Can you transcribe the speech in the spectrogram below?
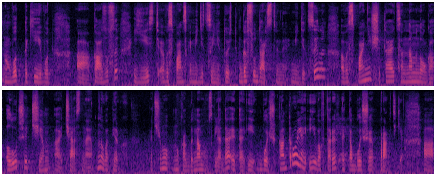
Вот такие вот а, казусы есть в испанской медицине. То есть государственная медицина в Испании считается намного лучше, чем а, частная. Ну, во-первых, Почему? Ну, как бы, на мой взгляд, да, это и больше контроля, и, во-вторых, это больше практики. А,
